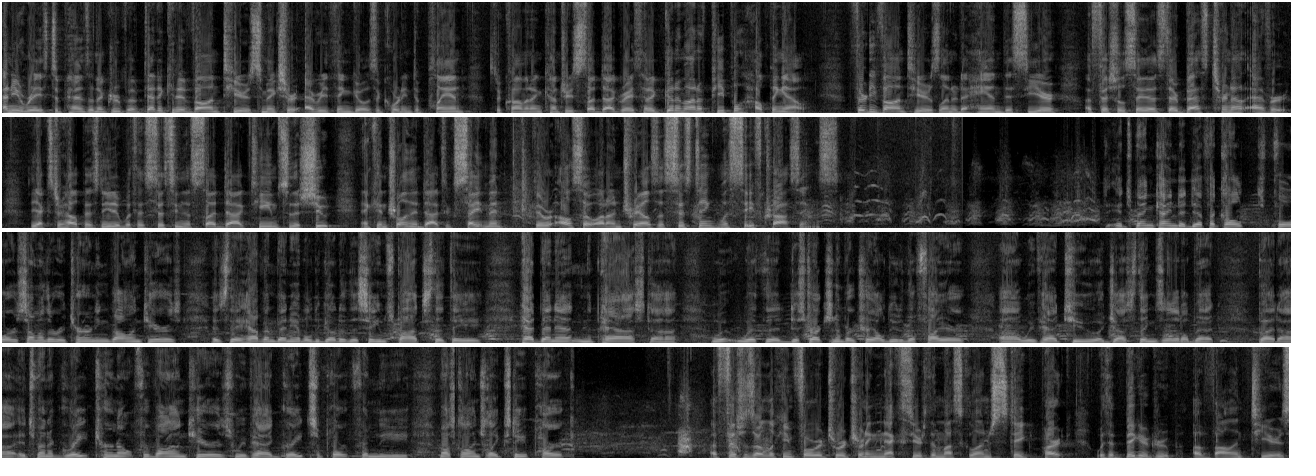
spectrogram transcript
Any race depends on a group of dedicated volunteers to make sure everything goes according to plan. Tahquamenon Country Sled Dog Race had a good amount of people helping out. 30 volunteers lended a hand this year. Officials say that's their best turnout ever. The extra help is needed with assisting the sled dog teams to the chute and controlling the dog's excitement. They were also out on trails assisting with safe crossings. It's been kind of difficult for some of the returning volunteers as they haven't been able to go to the same spots that they had been at in the past. Uh, with the destruction of our trail due to the fire, uh, we've had to adjust things a little bit. But uh, it's been a great turnout for volunteers. We've had great support from the Muskellunge Lake State Park. Officials are looking forward to returning next year to the Muskellunge State Park with a bigger group of volunteers.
